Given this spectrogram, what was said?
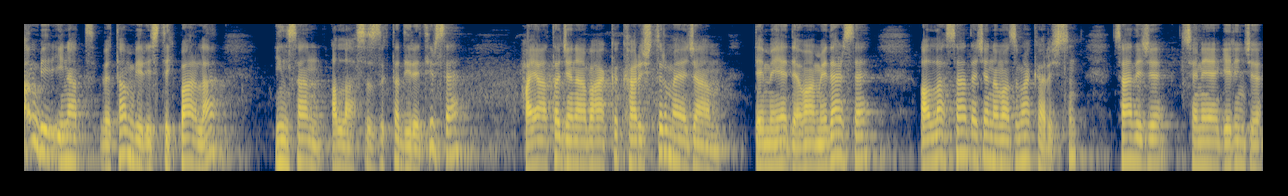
tam bir inat ve tam bir istikbarla insan Allahsızlıkta diretirse, hayata Cenab-ı Hakk'ı karıştırmayacağım demeye devam ederse, Allah sadece namazıma karışsın, sadece seneye gelince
